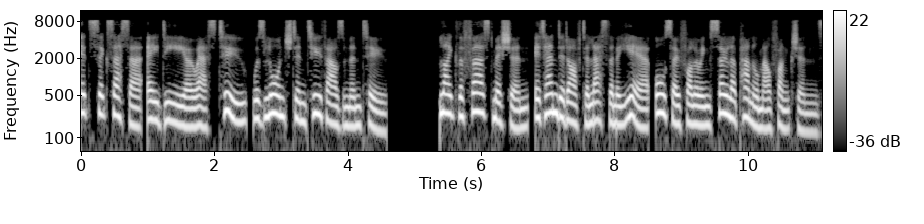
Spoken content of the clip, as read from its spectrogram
Its successor, ADEOS-2, was launched in 2002. Like the first mission, it ended after less than a year, also following solar panel malfunctions.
